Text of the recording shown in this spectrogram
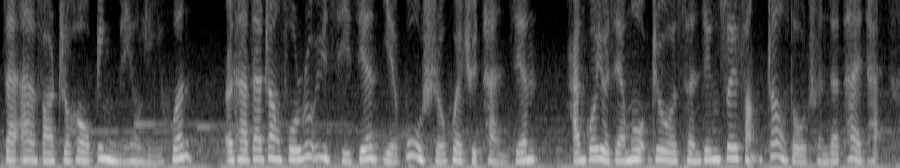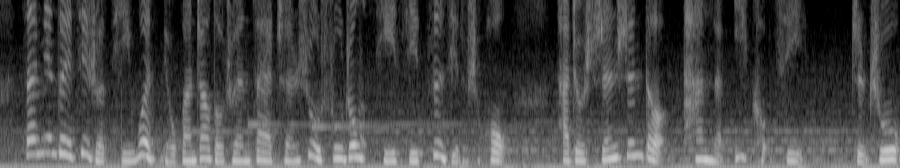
在案发之后并没有离婚，而她在丈夫入狱期间也不时会去探监。韩国有节目就曾经追访赵斗淳的太太，在面对记者提问有关赵德春在陈述书中提及自己的时候，他就深深地叹了一口气，指出：“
